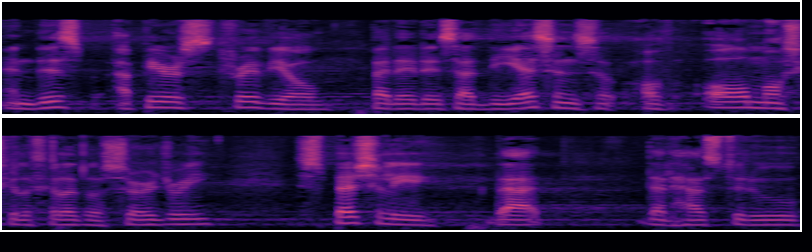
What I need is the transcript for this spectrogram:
and this appears trivial, but it is at the essence of, of all musculoskeletal surgery, especially that that has to do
